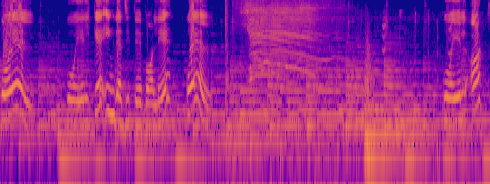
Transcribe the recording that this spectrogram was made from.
কোয়েল। কোয়েলকে ইংরেজিতে বলে কোয়েল। কোয়েল অর্থ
